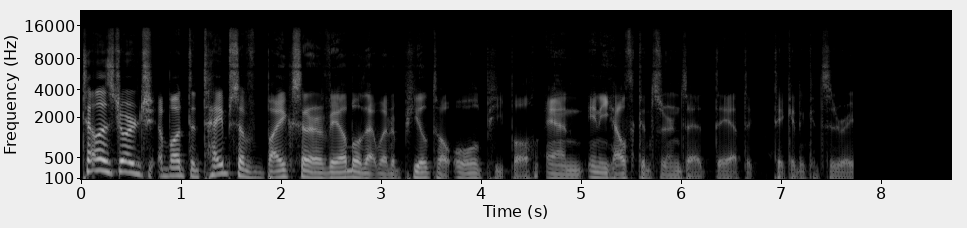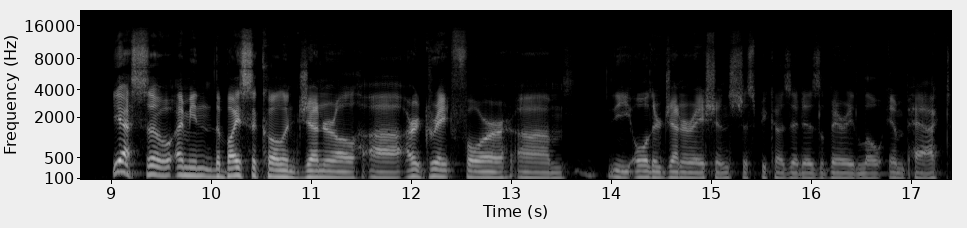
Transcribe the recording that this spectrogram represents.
tell us, George, about the types of bikes that are available that would appeal to old people and any health concerns that they have to take into consideration. Yeah, so I mean, the bicycle in general uh, are great for um, the older generations just because it is very low impact.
